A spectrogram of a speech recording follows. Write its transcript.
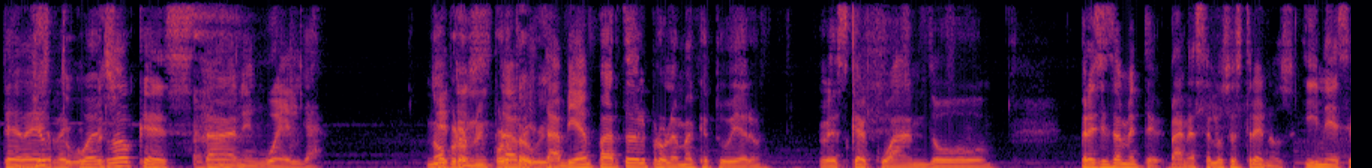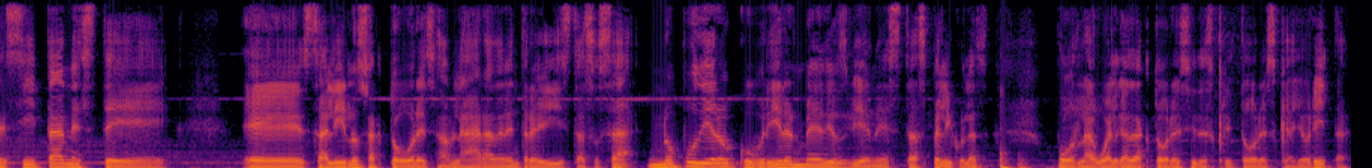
Te recuerdo que están en huelga. No, pero no importa, güey. También parte del problema que tuvieron es que cuando precisamente van a hacer los estrenos y necesitan este eh, salir los actores a hablar, a dar entrevistas, o sea, no pudieron cubrir en medios bien estas películas por la huelga de actores y de escritores que hay ahorita.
